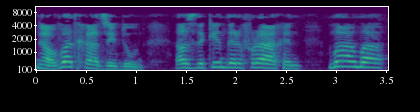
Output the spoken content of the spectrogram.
Nou, wat gaat zij doen? Als de kinderen vragen, mama,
